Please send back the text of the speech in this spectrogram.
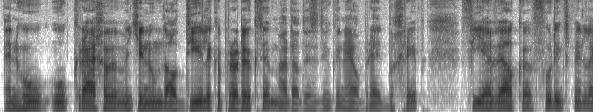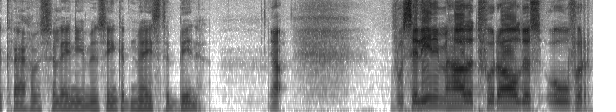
En hoe, hoe krijgen we, want je noemde al dierlijke producten, maar dat is natuurlijk een heel breed begrip. Via welke voedingsmiddelen krijgen we selenium en zink het meeste binnen? Ja, voor selenium gaat het vooral dus over,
